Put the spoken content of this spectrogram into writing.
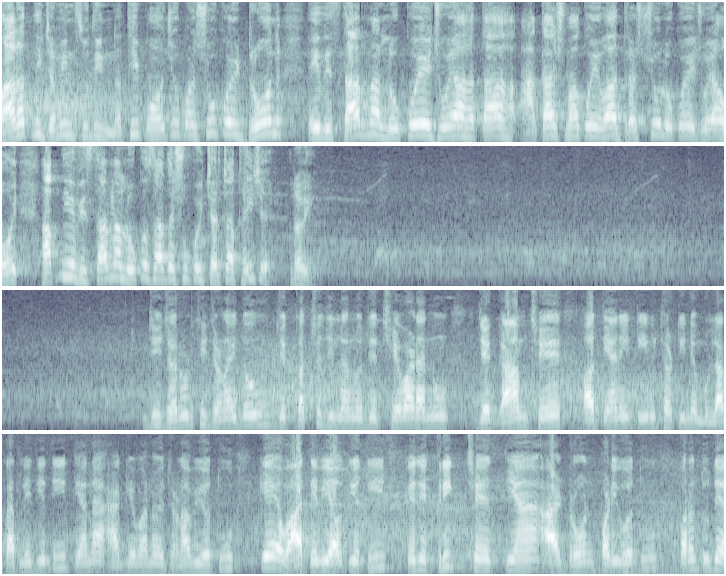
ભારતની જમીન સુધી નથી પહોંચ્યું, પણ શું કોઈ ડ્રોન એ વિસ્તારના લોકોએ જોયા હતા? આકાશમાં કોઈ એવા દ્રશ્યો લોકોએ જોયા હોય? આપની એ વિસ્તારના લોકો સાથે શું કોઈ ચર્ચા થઈ છે, રવિ? જી, જરૂરથી જણાવી દઉં. જે કચ્છ જિલ્લાનું જે છેવાડાનું જે ગામ છે ત્યાંની ટીવી થર્ટીને મુલાકાત લીધી હતી. ત્યાંના આગેવાનોએ જણાવ્યું હતું કે વાત એવી આવતી હતી કે જે ક્રિક છે, ત્યાં આ ડ્રોન પડ્યું હતું. પરંતુ તે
